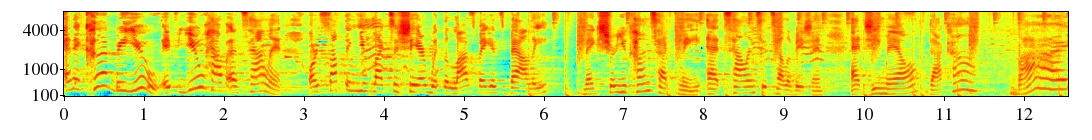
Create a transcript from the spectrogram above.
And it could be you. If you have a talent or something you'd like to share with the Las Vegas Valley, make sure you contact me at talentedtelevision at gmail.com. Bye.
